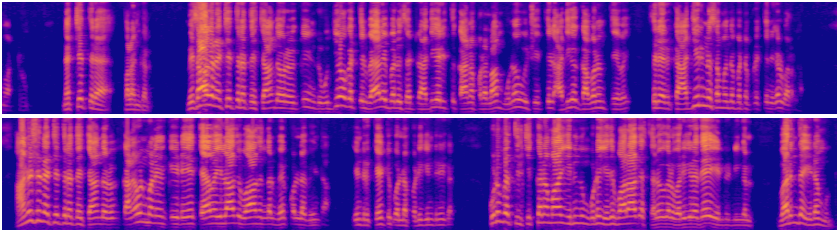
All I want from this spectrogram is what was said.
மாற்றும். நட்சத்திர பலன்கள். விசாக நட்சத்திரத்தை சார்ந்தவர்களுக்கு இன்று உத்தியோகத்தில் வேலை பலு சற்று அதிகரித்து காணப்படலாம். உணவு விஷயத்தில் அதிக கவனம் தேவை. சிலருக்கு அஜீரண சம்பந்தப்பட்ட பிரச்சனைகள் வரலாம். அனுஷ நட்சத்திரத்தை சார்ந்தவர்கள் கணவன் மனைவிக்கு இடையே தேவையில்லாத விவாதங்கள் மேற்கொள்ள வேண்டாம் என்று கேட்டுக்கொள்ளப்படுகின்றீர்கள் குடும்பத்தில் சிக்கனமாய் இருந்தும் கூட எதிர்பாராத செலவுகள் வருகிறதே என்று நீங்கள் வருந்த இடம் உண்டு.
